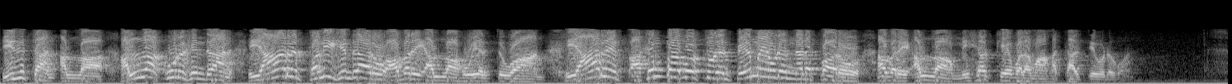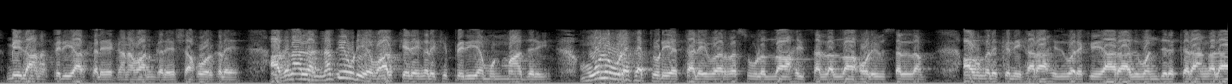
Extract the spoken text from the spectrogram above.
இதுதான் அல்லாஹ். அல்லாஹ் கூறுகின்றான் யாரு பணிகின்றாரோ அவரை அல்லாஹ் உயர்த்துவான் யாரு அகம்பாவத்துடன் பெருமையுடன் நடப்பாரோ அவரை அல்லாஹ் மிக கேவலமாக தாழ்த்தி விடுவான். மேலான பெரியார்களே கனவான்களே சகோர்களே அதனால நபியுடைய வாழ்க்கையில எங்களுக்கு பெரிய முன்மாதிரி. முழு உலகத்துடைய தலைவர் ரசூலாஹி சல்லாஹ் செல்லம் அவங்களுக்கு நிகராக இதுவரைக்கும் யாராவது வந்திருக்கிறாங்களா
